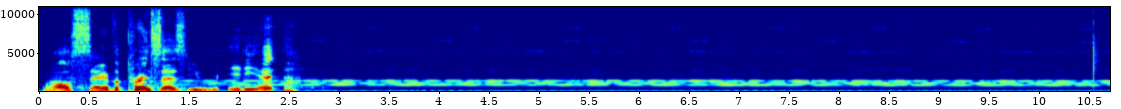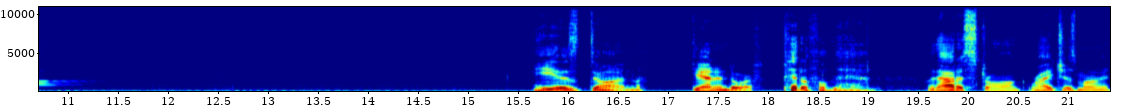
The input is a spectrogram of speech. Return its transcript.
Well, save the princess, you idiot. He is done. Ganondorf, pitiful man. Without a strong, righteous mind,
